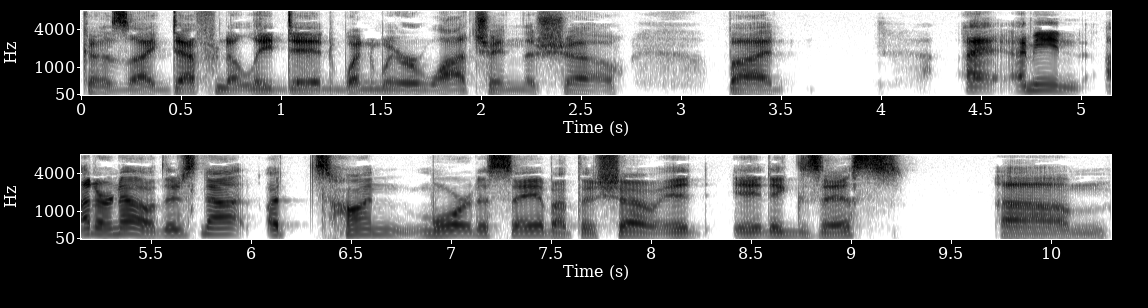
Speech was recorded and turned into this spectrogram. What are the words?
because uh, I definitely did when we were watching the show. But I, I mean, I don't know. There's not a ton more to say about the show. It it exists. Um,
